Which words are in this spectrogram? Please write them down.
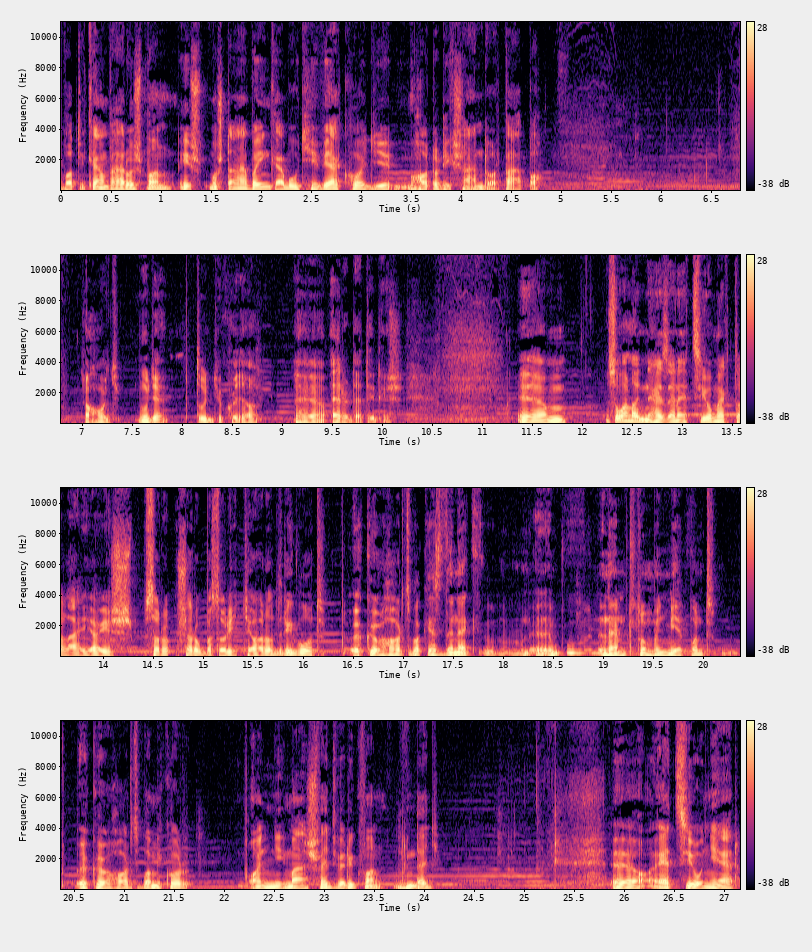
Vatikánvárosban, és mostanában inkább úgy hívják, hogy hatodik Sándor pápa. Ahogy ugye tudjuk, hogy a e, eredetét is. Szóval nagy nehezen Ezio megtalálja és sarokba szorítja a Rodrigót, ökölharcba kezdenek. Nem tudom, hogy miért pont ökölharcba, mikor annyi más fegyverük van, mindegy. Ezio nyer.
